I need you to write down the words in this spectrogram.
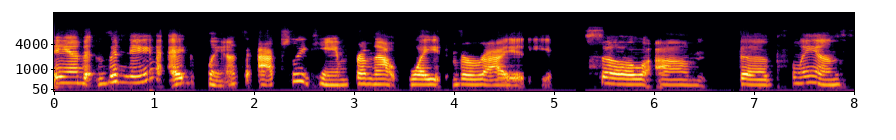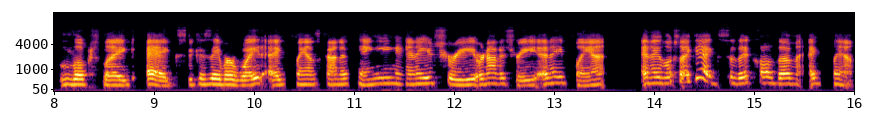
And the name eggplant actually came from that white variety. So um, the plants looked like eggs because they were white eggplants kind of hanging in a tree, or not a tree, in a plant and they looked like eggs. So they called them eggplant,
